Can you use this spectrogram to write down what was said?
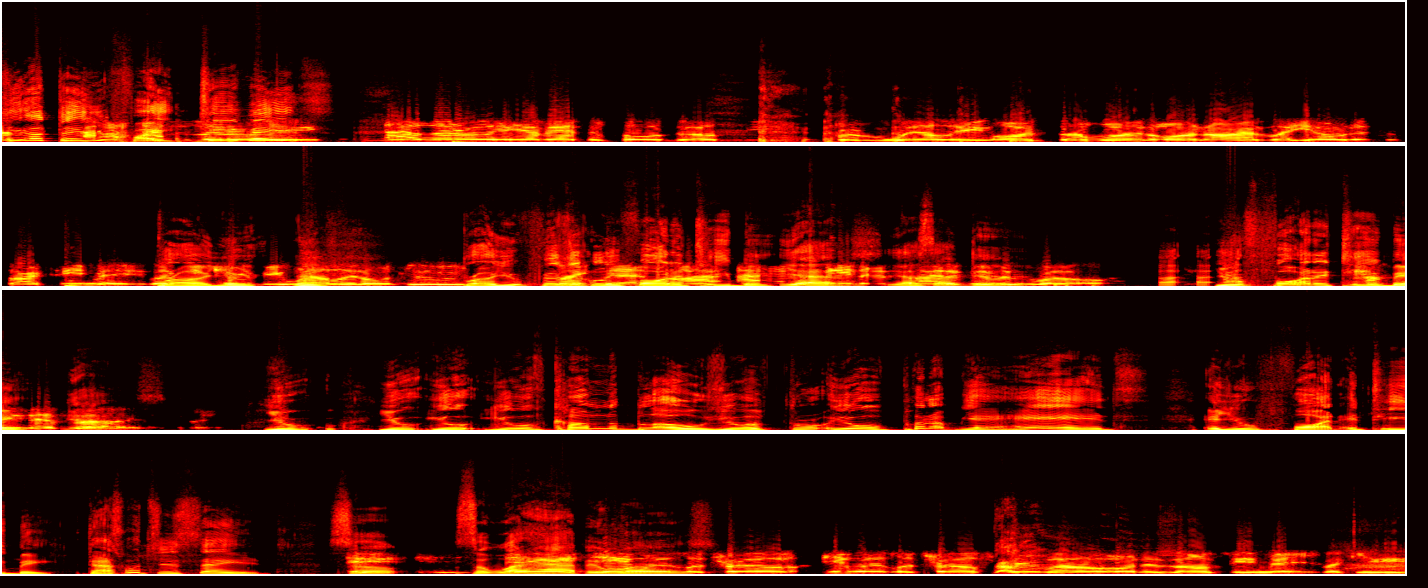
Jonesy out there, you I- I literally- teammates? I literally have had to pull Jonesy from wailing on someone on our. I was like, "Yo, this is our teammate. Like, Bro, you you- can't be you- on dudes." Bro, you like physically that. fought So a I- I teammate. have Yes, seen that yes, side I of him did. as well. I, I, You fought a I've seen teammate. that side. Yes. You you you you have come to blows. You have thro- you have put up your hands and you fought a teammate. That's what you're saying. So, so what he, happened he was went Latrell. He went Latrell Sprewell on his own teammate. Like he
